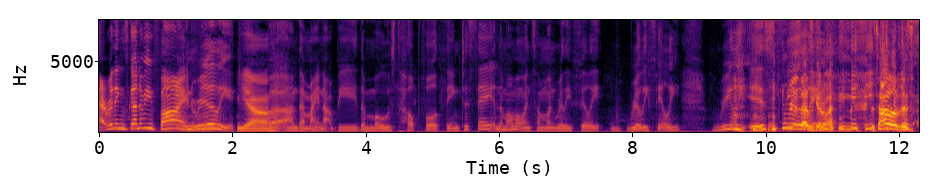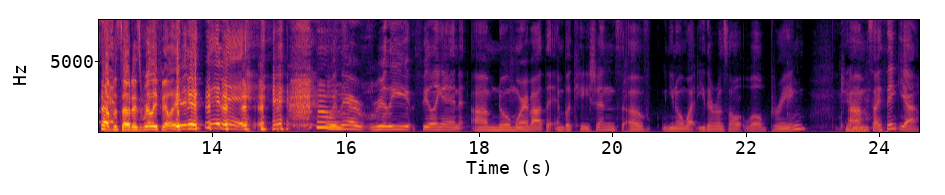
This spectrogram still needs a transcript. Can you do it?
everything's gonna be fine, really. Yeah. But um, that might not be the most helpful thing to say in the moment when someone really feely, really feely, really is feeling. That's a good one. the title of this episode is really Philly. really feel when they're really feeling and um, know more about the implications of you know what either result will bring. Yeah. Um, so I think yeah,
